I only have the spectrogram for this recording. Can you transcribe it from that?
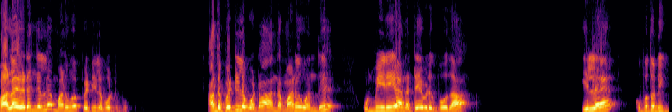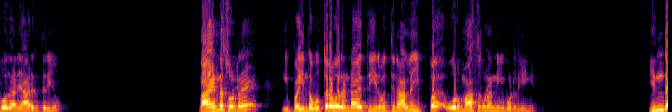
பல இடங்களில் மனுவை பெட்டியில் போட்டுப்போம் அந்த பெட்டியில் போட்டால் அந்த மனு வந்து உண்மையிலேயே அந்த டேபிளுக்கு போதா? இல்லை குப்பை தொட்டிக்கு போதான்னு யாருக்கு தெரியும்? நான் என்ன சொல்கிறேன் இப்போ இந்த உத்தரவு ரெண்டாயிரத்தி இருபத்தி நாலில் இப்போ ஒரு மாதத்துக்கு முன்னாடி நீங்கள் போட்டிருக்கீங்க. இந்த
